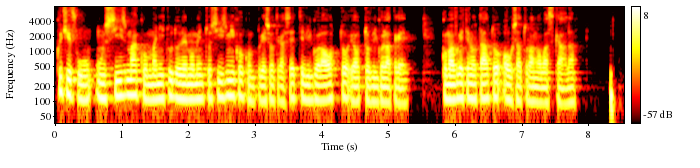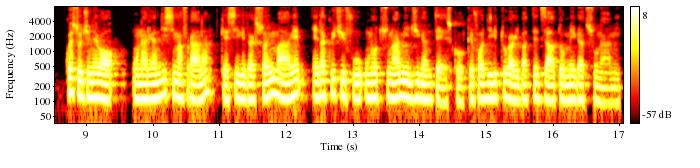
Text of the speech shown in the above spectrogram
Qui ci fu un sisma con magnitudo del momento sismico compreso tra 7,8 e 8,3. Come avrete notato ho usato la nuova scala. Questo generò una grandissima frana che si riversò in mare e da qui ci fu uno tsunami gigantesco che fu addirittura ribattezzato mega tsunami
